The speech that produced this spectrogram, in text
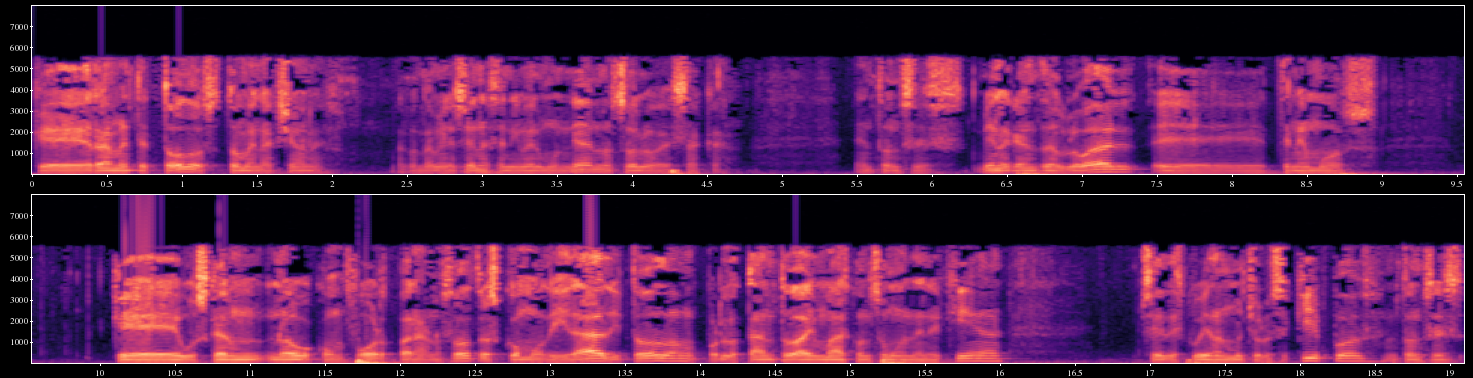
que realmente todos tomen acciones. La contaminación es a nivel mundial, no solo es acá. Entonces, viene el calentamiento global, eh, tenemos que buscar un nuevo confort para nosotros, comodidad y todo, por lo tanto hay más consumo de energía, se descuidan mucho los equipos, entonces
